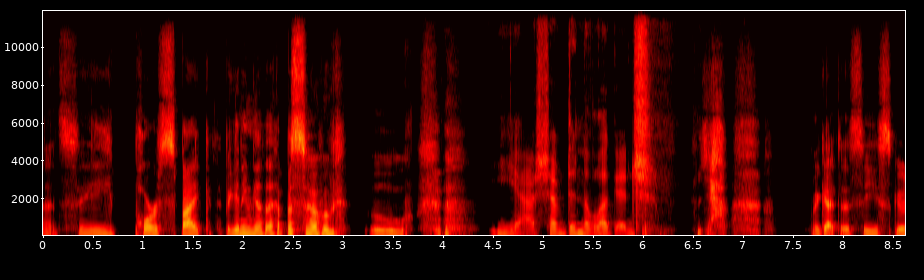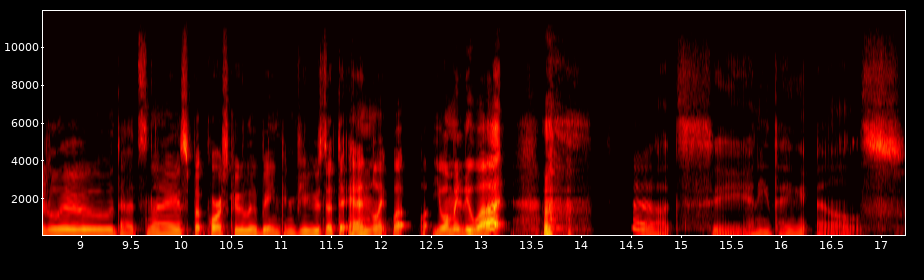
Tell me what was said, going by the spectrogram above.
Let's see. Poor Spike at the beginning of the episode. Ooh. Yeah, shoved into luggage. Yeah. We got to see Scootaloo. That's nice. But poor Scootaloo being confused at the end. Like, what? what you want me to do what? Yeah, Let's see. Anything else?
